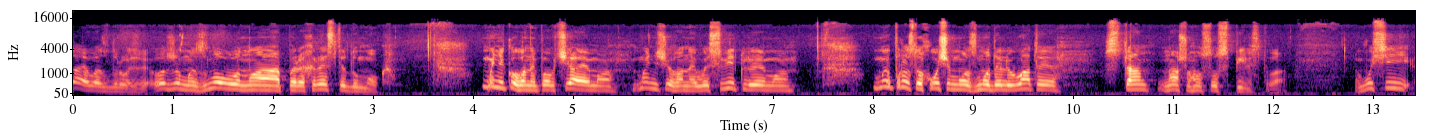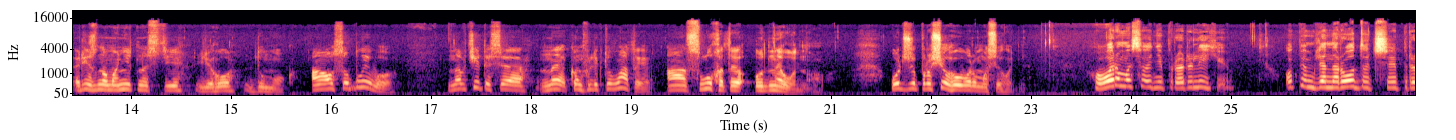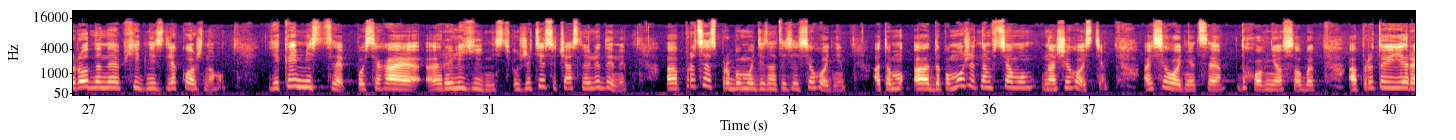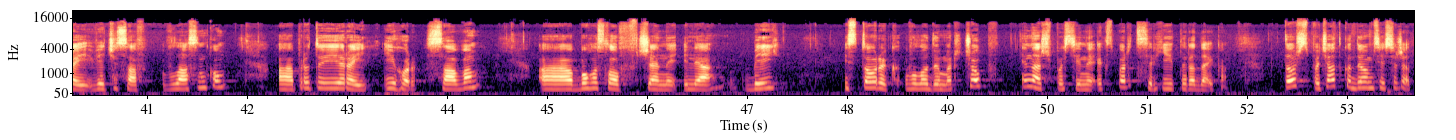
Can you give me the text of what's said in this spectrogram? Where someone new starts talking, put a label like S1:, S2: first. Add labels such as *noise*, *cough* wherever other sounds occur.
S1: Вітаю вас, друзі. Отже, ми знову на перехресті думок. Ми нікого не повчаємо, ми нічого не висвітлюємо. Ми просто хочемо змоделювати стан нашого суспільства в усій різноманітності його думок. А особливо навчитися не конфліктувати, а слухати одне одного. Отже, про що говоримо сьогодні?
S2: Говоримо сьогодні про релігію. Опіум для народу чи природна необхідність для кожного. Яке місце посягає е, релігійність у житті сучасної людини? Е, Про це спробуємо дізнатися сьогодні. А тому е, допоможуть нам в цьому наші гості. А сьогодні це духовні особи. Протоієрей В'ячеслав Власенко, протоієрей Ігор Савва, а богослов вчений Ілля Бей, історик Володимир Чоп і наш постійний експерт Сергій Тарадайка. Тож спочатку дивимося сюжет.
